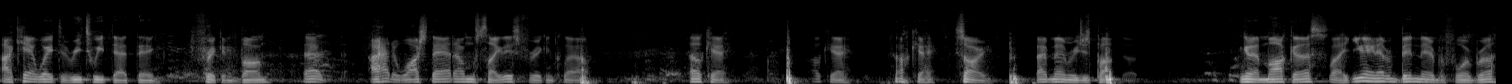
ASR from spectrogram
I can't wait to retweet that thing. Freaking bum. That I had to watch that. I'm just like this freaking clown. Okay. Okay. Okay. Sorry. That memory just popped up. You're gonna mock us? Like you ain't ever been there before, bro.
